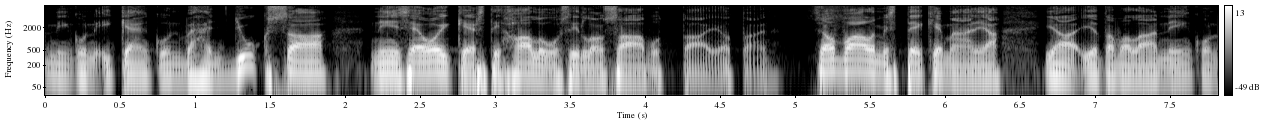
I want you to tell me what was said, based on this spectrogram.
niin kuin ikään kuin vähän juksaa, niin se oikeasti haluaa silloin saavuttaa jotain se on valmis tekemään ja, ja, ja tavallaan niin kuin,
